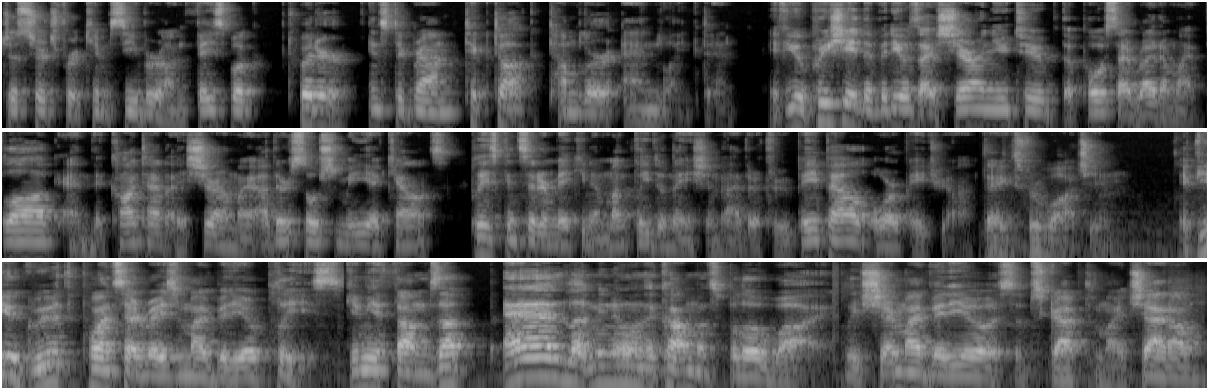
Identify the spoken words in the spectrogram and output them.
Just search for Kim Siever on Facebook, Twitter, Instagram, TikTok, Tumblr, and LinkedIn. If you appreciate the videos I share on YouTube, the posts I write on my blog, and the content I share on my other social media accounts, please consider making a monthly donation either through PayPal or Patreon. Thanks for watching. If you agree with the points I raised in my video, please give me a thumbs up and let me know in the comments below why. Please share my video, subscribe to my channel.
